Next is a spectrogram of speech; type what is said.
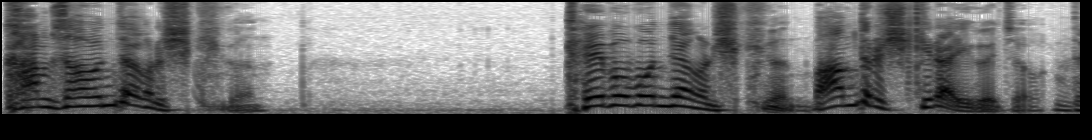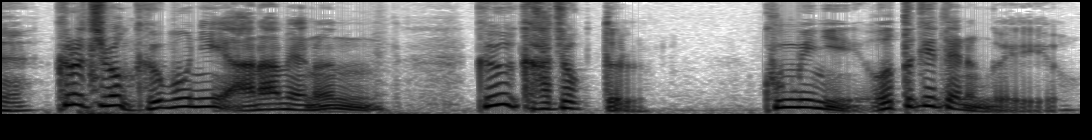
감사원장을 시키건 대법원장을 시키건 마음대로 시키라 이거죠. 네. 그렇지만 그분이 안 하면은 그 가족들 국민이 어떻게 되는 거예요?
